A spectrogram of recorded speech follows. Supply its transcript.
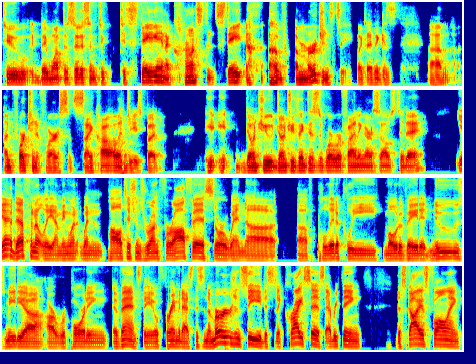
to they want the citizen to to stay in a constant state of emergency which i think is um, unfortunate for our psychologies but he, he, don't you don't you think this is where we're finding ourselves today? Yeah definitely. I mean when when politicians run for office or when uh, uh, politically motivated news media are reporting events they frame it as this is an emergency. This is a crisis. Everything the sky is falling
